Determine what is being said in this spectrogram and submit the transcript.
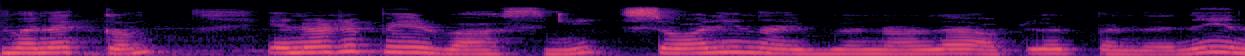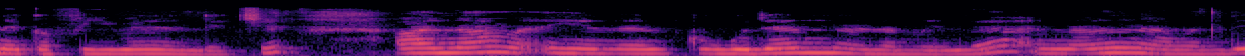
வணக்கம். என்னோட பேர் வாசினி. சாரி நான் இவ்வளோ நாளாக அப்லோட் பண்ணலன்னு எனக்கு ஃபீவர் இருந்துச்சு. ஆனால் எனக்கு உடல் நலம் இல்லை. அதனால் நான் வந்து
